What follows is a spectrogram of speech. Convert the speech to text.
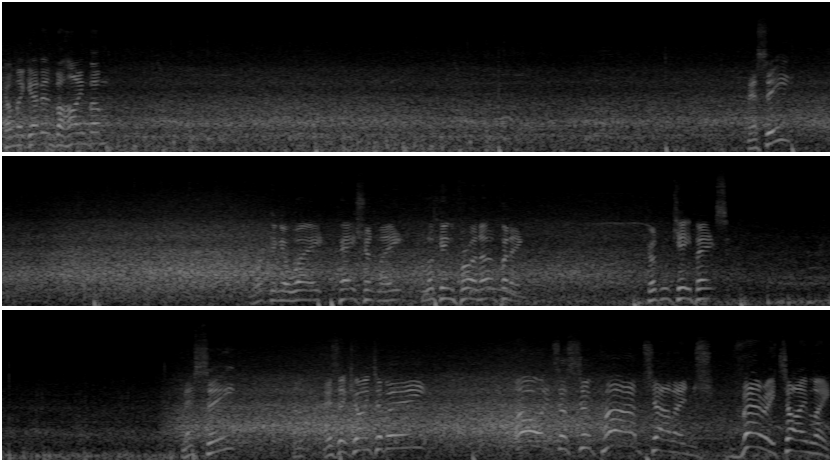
Can they get in behind them? Messi. Working away patiently, looking for an opening. Couldn't keep it. Messi. Uh, is it going to be? Oh, it's a superb challenge. Very timely.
